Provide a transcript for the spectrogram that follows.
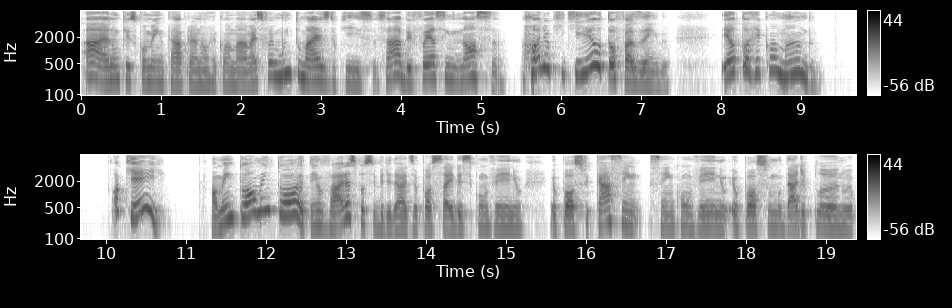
ah, eu não quis comentar para não reclamar, mas foi muito mais do que isso, sabe? Foi assim, nossa, olha o que, que eu tô fazendo. Eu tô reclamando. Ok, aumentou, aumentou. Eu tenho várias possibilidades. Eu posso sair desse convênio, eu posso ficar sem, sem convênio, eu posso mudar de plano, eu,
